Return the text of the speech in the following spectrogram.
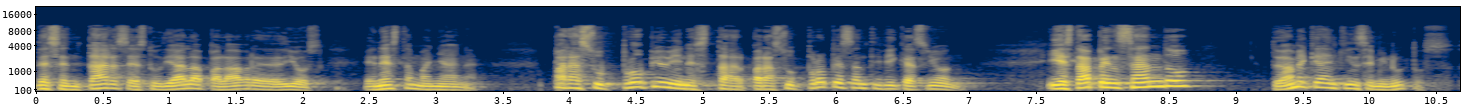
de sentarse a estudiar la palabra de Dios en esta mañana, para su propio bienestar, para su propia santificación, y está pensando, todavía me quedan 15 minutos,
